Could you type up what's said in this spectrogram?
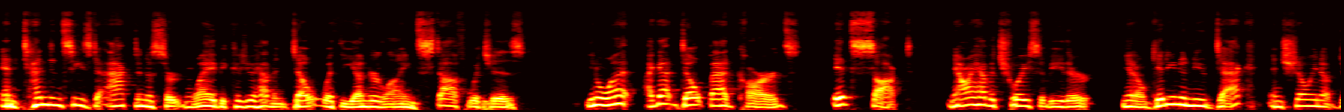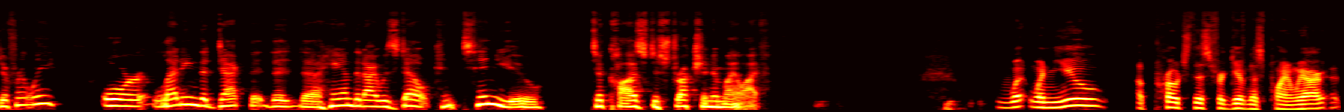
and tendencies to act in a certain way because you haven't dealt with the underlying stuff, which is, you know what? I got dealt bad cards. It sucked. Now I have a choice of either, you know, getting a new deck and showing up differently or letting the deck, the, the, the hand that I was dealt continue to cause destruction in my life when you approach this forgiveness point, we are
